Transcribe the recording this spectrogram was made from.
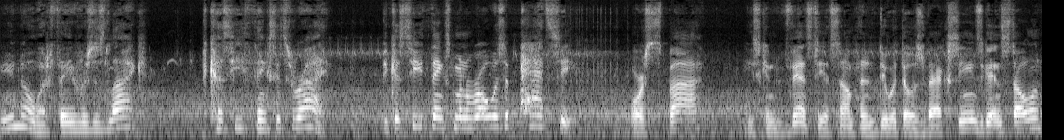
You know what Favours is like. Because he thinks it's right. Because he thinks Monroe is a patsy. Or a spy. He's convinced he had something to do with those vaccines getting stolen.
